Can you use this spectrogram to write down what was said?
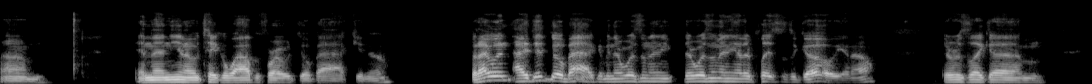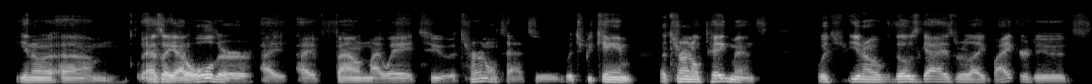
Um, and then you know, take a while before I would go back. You know, but I wouldn't. I did go back. I mean, there wasn't any. There wasn't any other places to go. You know, there was like um you know, um, as I got older, I, I found my way to Eternal Tattoo, which became Eternal Pigments, which, you know, those guys were like biker dudes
